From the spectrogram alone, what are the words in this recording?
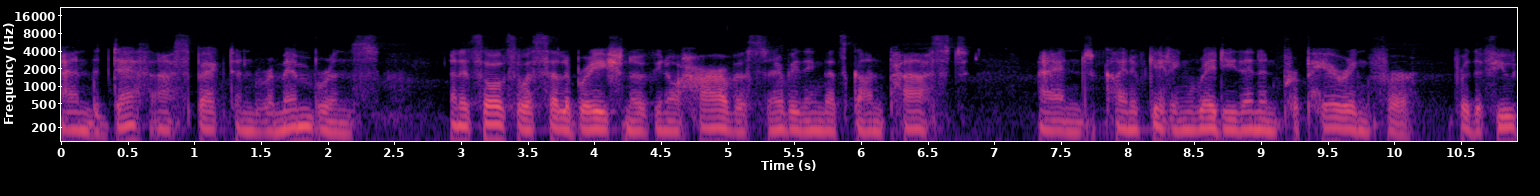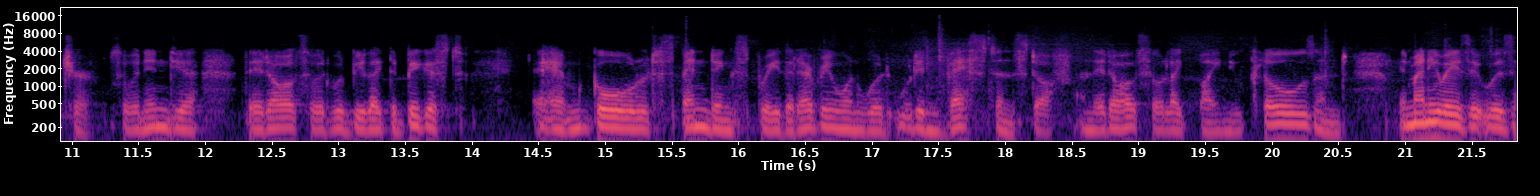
and the death aspect and remembrance and it's also a celebration of you know harvest and everything that's gone past and kind of getting ready then and preparing for for the future so in india they'd also it would be like the biggest um, gold spending spree that everyone would would invest in stuff and they'd also like buy new clothes and in many ways it was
